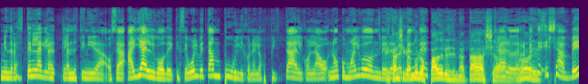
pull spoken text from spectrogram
mientras esté en la cla- clandestinidad. O sea, hay algo de que se vuelve tan público en el hospital, con la, ¿no? Como algo donde Están de llegando los padres de Natalia. Claro, de ¿no? repente Es- ella ve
